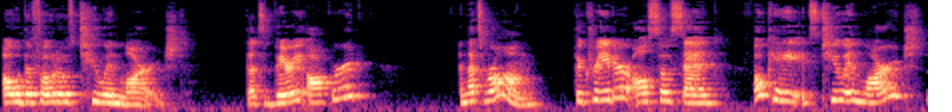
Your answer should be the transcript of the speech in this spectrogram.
oh, the photo's too enlarged. That's very awkward and that's wrong. The creator also said, okay, it's too enlarged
